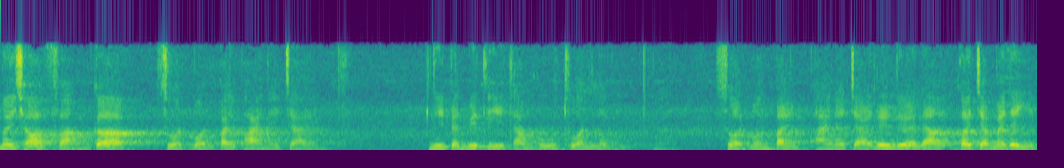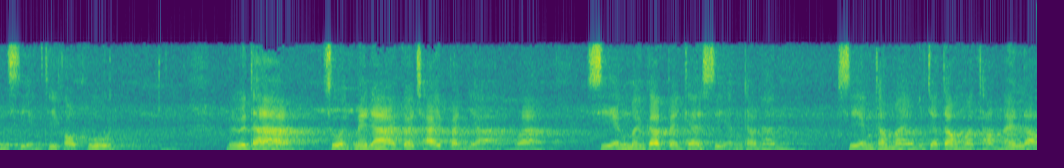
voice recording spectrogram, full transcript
ไม่ชอบฟังก็สวดมนต์ไปภายในใจ นี่เป็นวิธีทำหูทวนลมสวดมนต์ไปภายในใจเรื่อยๆ แล้วก็จะไม่ได้ยินเสียงที่เขาพูด หรือถ้าสวดไม่ได้ก็ใช้ปัญญาว่า เสียงมันก็เป็นแค่เสียงเท่านั้น เสียงทำไมมันจะต้องมาทำให้เรา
